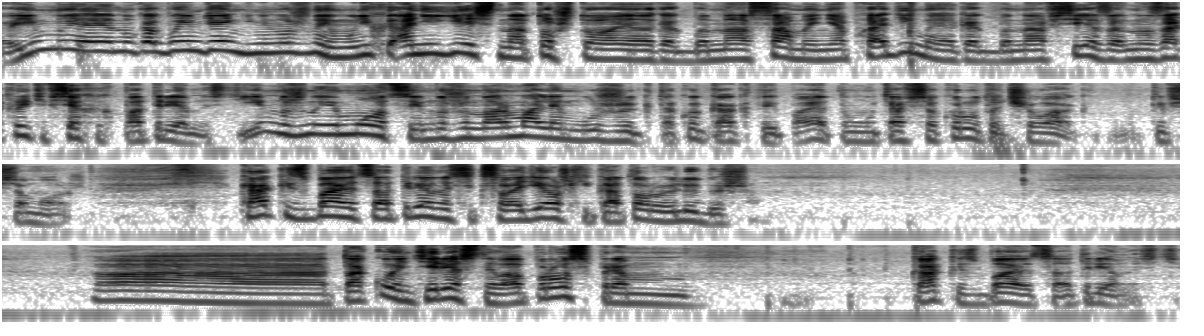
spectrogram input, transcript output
э, им э, ну как бы им деньги не нужны у них они есть на то что э, как бы на самое необходимое как бы на все на закрытие всех их потребностей. Им нужны эмоции им нужен нормальный мужик такой как ты поэтому у тебя все круто чувак ты все можешь. Как избавиться от ревности к своей девушке которую любишь? А, такой интересный вопрос прям как избавиться от ревности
